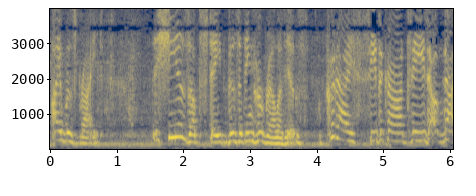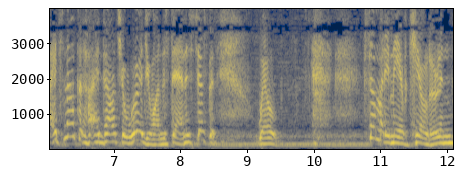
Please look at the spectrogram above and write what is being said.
I was right. She is upstate visiting her relatives. Could I see the card, please? Oh, now, it's not that I doubt your word, you understand. It's just that, well, somebody may have killed her and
